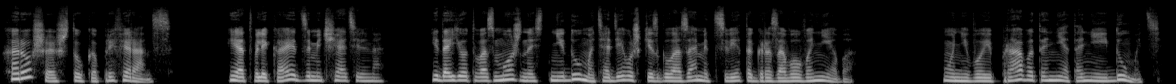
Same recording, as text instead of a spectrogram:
Хорошая штука, преферанс. И отвлекает замечательно, и дает возможность не думать о девушке с глазами цвета грозового неба. У него и права-то нет о ней думать,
